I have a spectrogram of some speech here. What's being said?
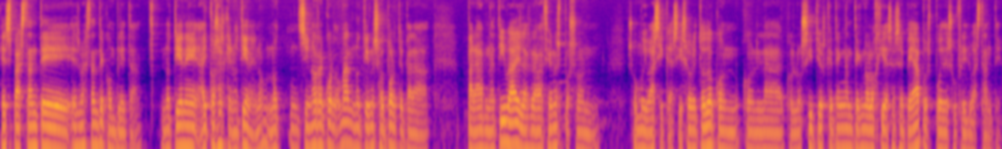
Es bastante, es bastante completa. No tiene, hay cosas que no tiene, ¿no? si no recuerdo mal, no tiene soporte para, para app nativa y las grabaciones pues son, son muy básicas y sobre todo con, con, con los sitios que tengan tecnologías SPA pues puede sufrir bastante.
